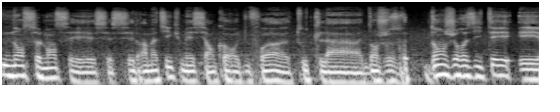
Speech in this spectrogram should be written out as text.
Non seulement c'est dramatique, mais c'est encore une fois toute la dangerosité et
